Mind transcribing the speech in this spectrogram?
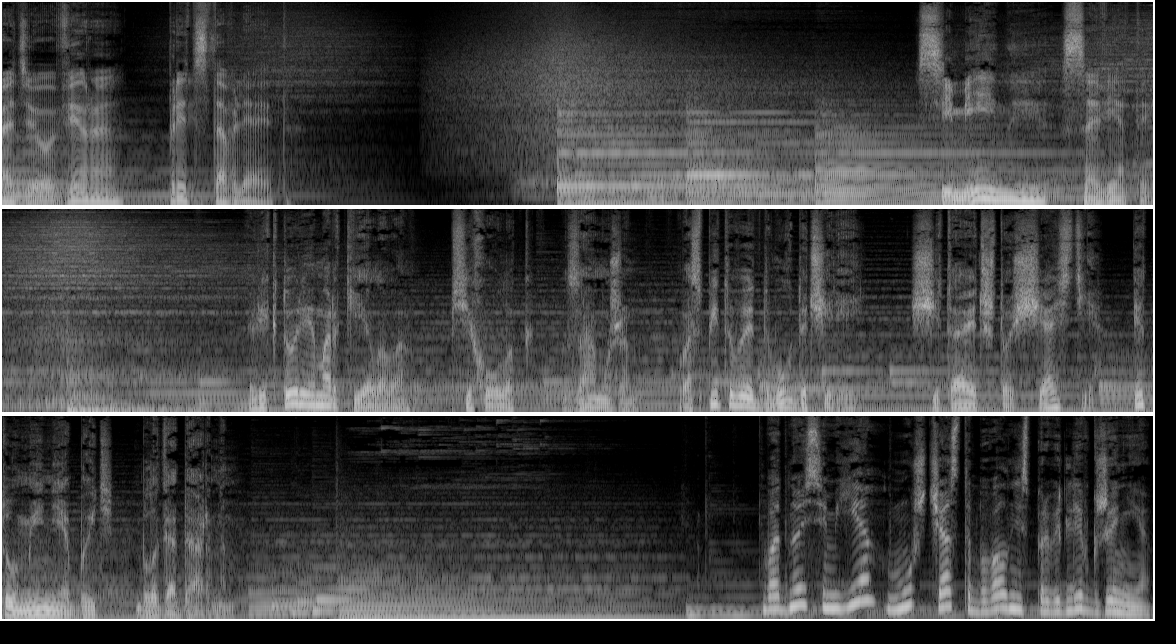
Радио «Вера» представляет Семейные советы Виктория Маркелова, психолог, замужем, воспитывает двух дочерей. Считает, что счастье – это умение быть благодарным. В одной семье муж часто бывал несправедлив к жене,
